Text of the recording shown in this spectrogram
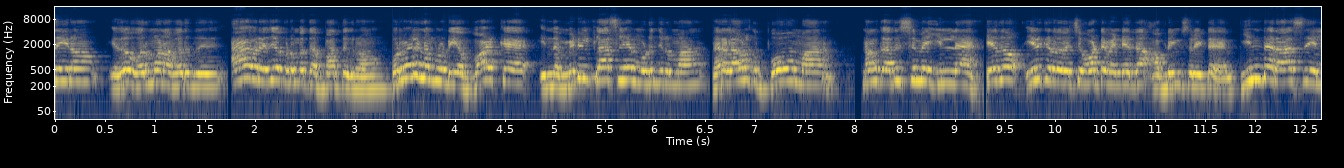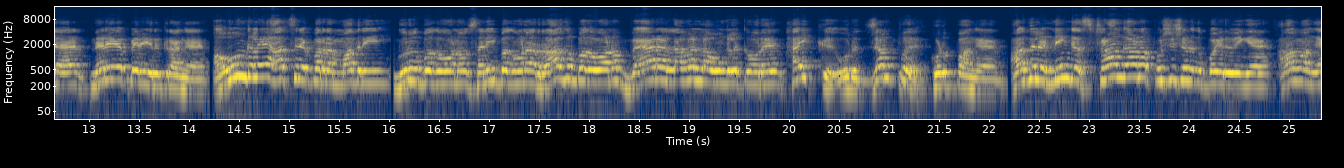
செய்யறோம் ஏதோ வருமானம் வருது. ஆவரேஜா குடும்பத்தை பாத்துக்கிறோம். ஒருவேளை நம்மளுடைய வாழ்க்கை இந்த மிடில் கிளாஸ்லயே முடிஞ்சிருமா? வேற லெவலுக்கு போவோமா? நமக்கு அதிர்ஷ்டமே இல்ல. ஏதோ இருக்கிறத வச்சு ஓட்ட வேண்டியதுதான் அப்படின்னு சொல்லிட்டு இந்த ராசியில நிறைய பேர் இருக்கிறாங்க. அவங்களே ஆச்சரியப்படுற மாதிரி குரு பகவானும் சனி பகவானும் ராகு பகவானும் வேற லெவல்ல உங்களுக்கு ஒரு ஹைக் ஒரு ஜம்ப் கொடுப்பாங்க. அதுல நீங்க ஸ்ட்ராங்கான பொசிஷனுக்கு போயிருவீங்க. ஆமாங்க.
